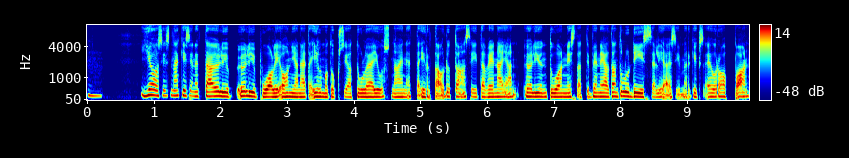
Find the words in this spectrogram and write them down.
Mm. Joo, siis näkisin, että tämä öljy, öljypuoli on ja näitä ilmoituksia tulee just näin, että irtaudutaan siitä Venäjän öljyn tuonnista. Venäjältä on tullut diisseliä esimerkiksi Eurooppaan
